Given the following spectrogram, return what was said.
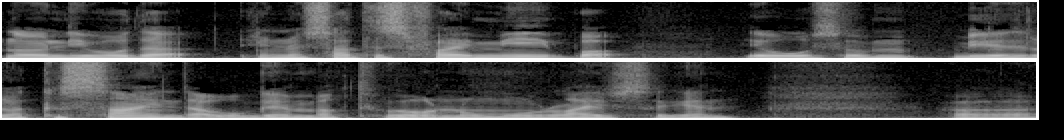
not only will that you know satisfy me, but it will also be like a sign that we're getting back to our normal lives again. Uh,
